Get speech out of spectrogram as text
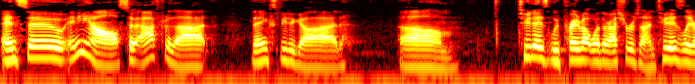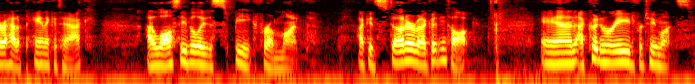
And so anyhow, so after that, thanks be to God. Um, Two days, we prayed about whether I should resign. Two days later, I had a panic attack. I lost the ability to speak for a month. I could stutter, but I couldn't talk. And I couldn't read for two months.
